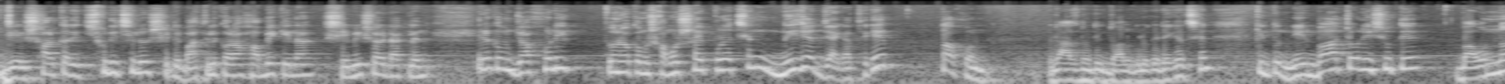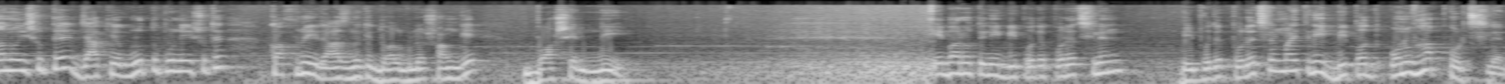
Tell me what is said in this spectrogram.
যে সরকারি ছুটি ছিল সেটি বাতিল করা হবে কিনা সে বিষয়ে ডাকলেন। এরকম যখনই কোনো রকম সমস্যায় পড়েছেন নিজের জায়গা থেকে, তখন রাজনৈতিক দলগুলোকে ডেকেছেন। কিন্তু নির্বাচন ইস্যুতে বা অন্যান্য ইস্যুতে, জাতীয় গুরুত্বপূর্ণ ইস্যুতে কখনোই রাজনৈতিক দলগুলোর সঙ্গে বসেননি। এবারও তিনি বিপদে পড়েছিলেন। বিপদে পড়েছিলেন মানে তিনি বিপদ অনুভব করছিলেন।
